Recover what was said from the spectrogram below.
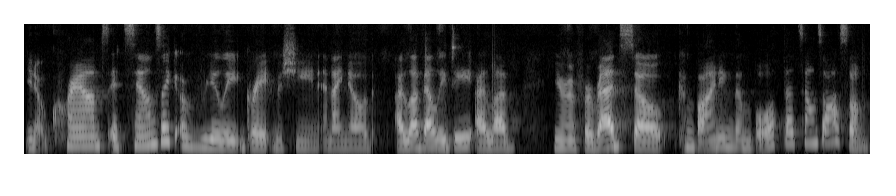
you know, cramps. It sounds like a really great machine. And I know I love LED, I love near infrared. So combining them both, that sounds awesome.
